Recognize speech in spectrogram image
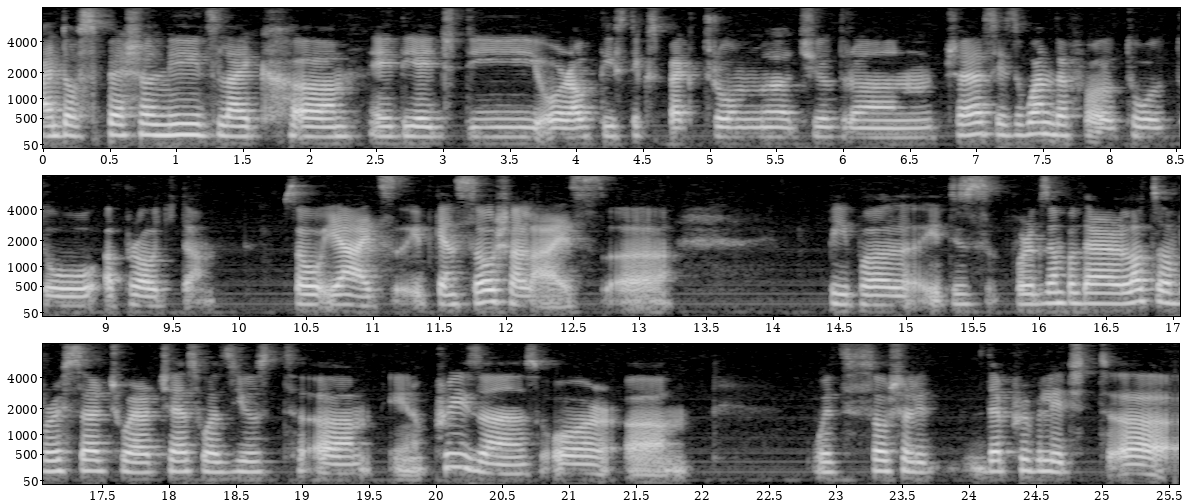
kind of special needs like um, ADHD or autistic spectrum uh, children, chess is a wonderful tool to approach them. So yeah, it's it can socialize uh, people. It is, for example, there are lots of research where chess was used um, in prisons or um, with socially deprivileged uh,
